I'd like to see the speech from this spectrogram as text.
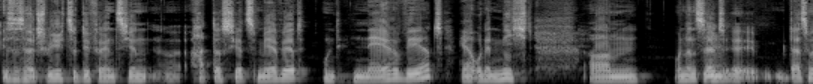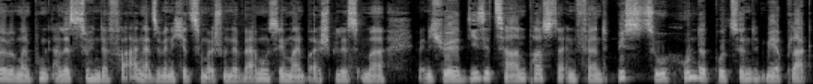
ist es halt schwierig zu differenzieren, äh, hat das jetzt Mehrwert und Nährwert, ja, oder nicht. Ähm, und dann ist halt, mhm. äh, da ist immer mein Punkt, alles zu hinterfragen. Also wenn ich jetzt zum Beispiel in der Werbung sehe, mein Beispiel ist immer, wenn ich höre, diese Zahnpasta entfernt bis zu 100 Prozent mehr Plaque.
